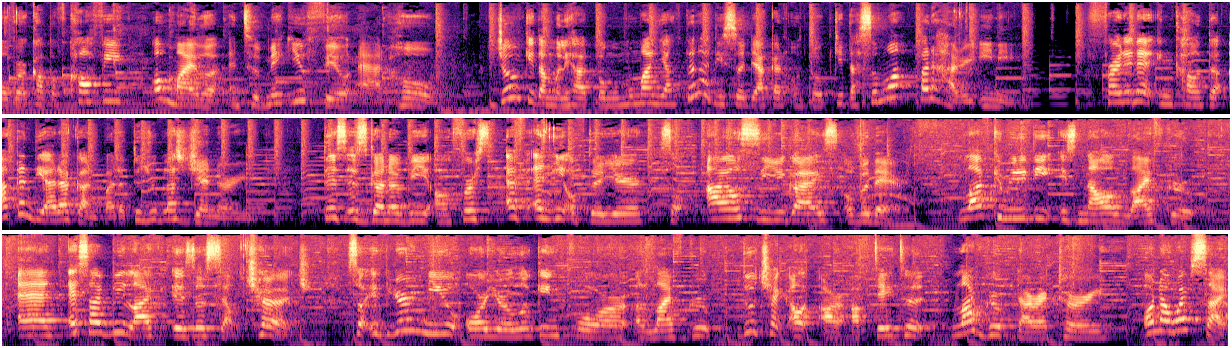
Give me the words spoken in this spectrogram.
over a cup of coffee or Milo and to make you feel at home. Jom kita melihat pengumuman yang telah disediakan untuk kita semua pada hari ini. Friday Night Encounter akan diadakan pada 17 January. This is gonna be our first FNE of the year, so I'll see you guys over there. Life Community is now a Life Group, and SIB Life is a cell church. So if you're new or you're looking for a life group, do check out our updated life group directory on our website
